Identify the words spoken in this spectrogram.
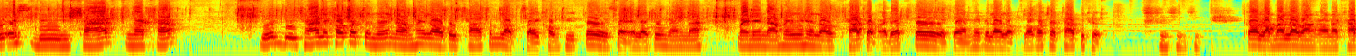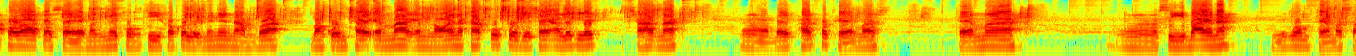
USB ชาร์จนะครับ USB ชาร์จเนี่ยเขาก็จะแนะนำให้เราไปชาร์จสำหรับใส่คอมพิวเตอร์ใส่อะไรพวกนั้นนะ ไม่แนะนำให้ให้เราชาร์จกับอะแดปเตอร์แต่ไม่เป็นไรหรอกเราก็ชาร์จไปเถอะ ก็ระมัดระวังเอานะครับ เพราะว่ากระแสมันไม่คงที่เขาก็เลยไม่แนะนำว่าบางคนใช้แอมมากแอมน้อยนะครับก็ควรจะใช้อันเล็กๆชาร์จนะอ่าใบพัดก็แถมมาแถมมาอ่าสี่ใบนะนึกว่าแถมมาส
